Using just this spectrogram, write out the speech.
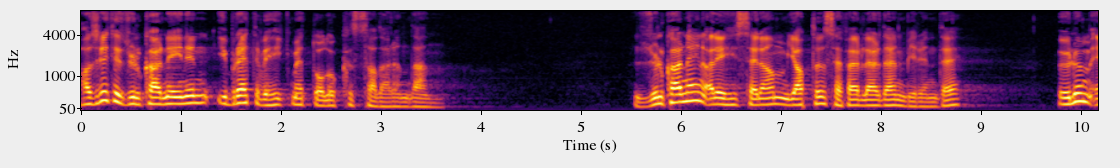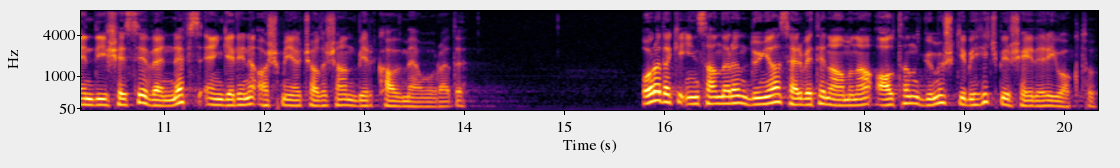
Hazreti Zülkarneyn'in ibret ve hikmet dolu kıssalarından. Zülkarneyn aleyhisselam yaptığı seferlerden birinde, ölüm endişesi ve nefs engelini aşmaya çalışan bir kavme uğradı. Oradaki insanların dünya serveti namına altın, gümüş gibi hiçbir şeyleri yoktu.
